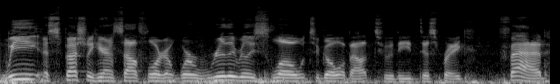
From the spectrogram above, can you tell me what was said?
We, especially here in South Florida, we're really, really slow to go about to the disc brake fad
